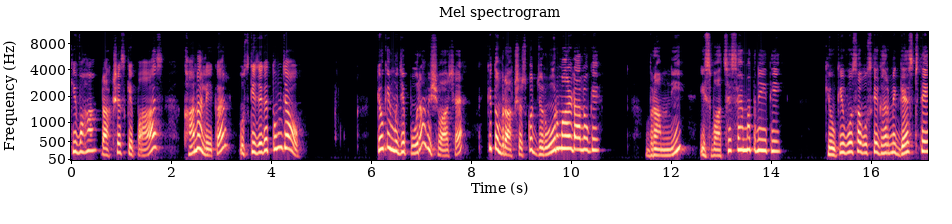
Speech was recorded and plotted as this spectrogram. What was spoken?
कि वहाँ राक्षस के पास खाना लेकर उसकी जगह तुम जाओ। क्योंकि मुझे पूरा विश्वास है कि तुम राक्षस को ज़रूर मार डालोगे। ब्राह्मणी इस बात से सहमत नहीं थी, क्योंकि वो सब उसके घर में गेस्ट थे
